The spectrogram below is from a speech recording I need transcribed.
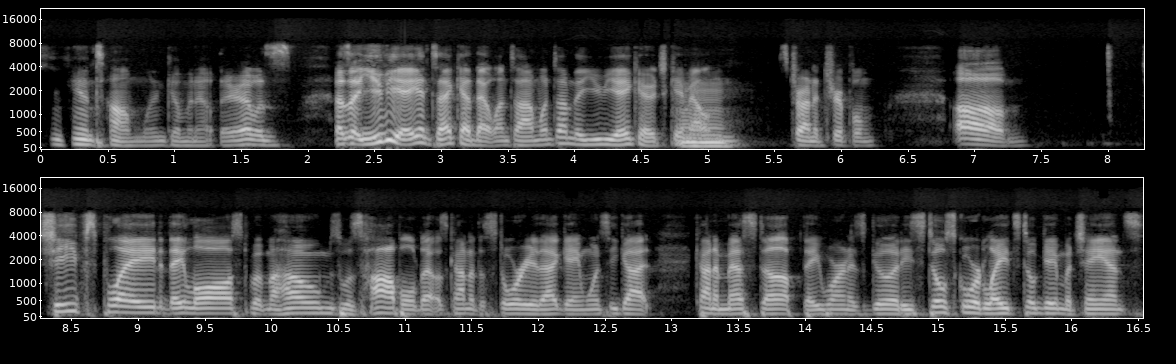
and Tomlin coming out there. That was that was at UVA and Tech had that one time. One time the UVA coach came mm-hmm. out and was trying to trip him. Um, Chiefs played, they lost, but Mahomes was hobbled. That was kind of the story of that game. Once he got kind of messed up, they weren't as good. He still scored late, still gave him a chance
